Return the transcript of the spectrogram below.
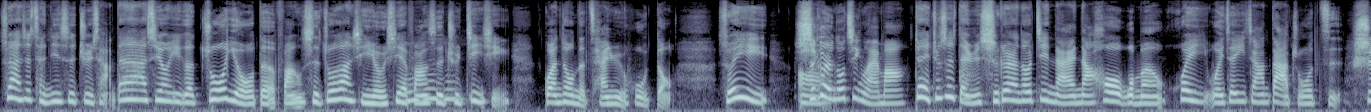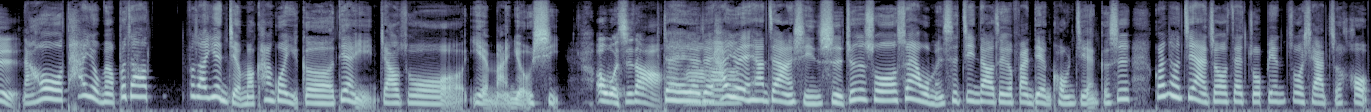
虽然是沉浸式剧场，但是他是用一个桌游的方式，桌上型游戏的方式去进行观众的参与互动。所以、呃、十个人都进来吗？对，就是等于十个人都进来，然后我们会围着一张大桌子。是，然后他有没有不知道？不知道燕姐有没有看过一个电影叫做《野蛮游戏》？哦，我知道，对对对，它有点像这样的形式，就是说，虽然我们是进到这个饭店空间，可是观众进来之后，在桌边坐下之后，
